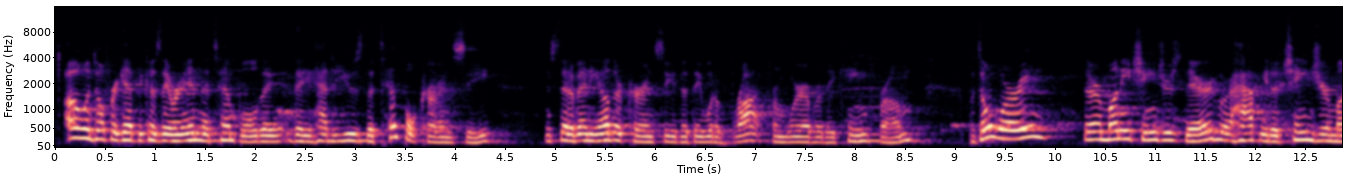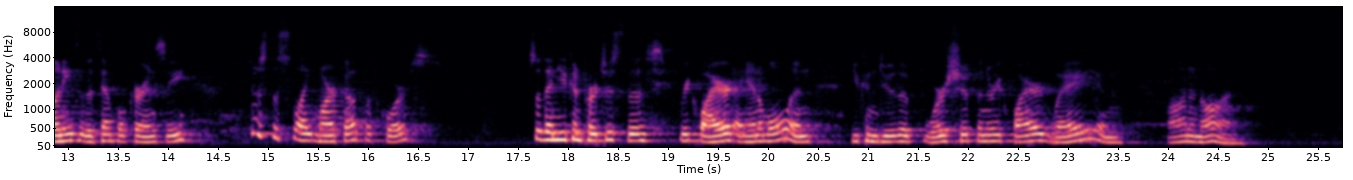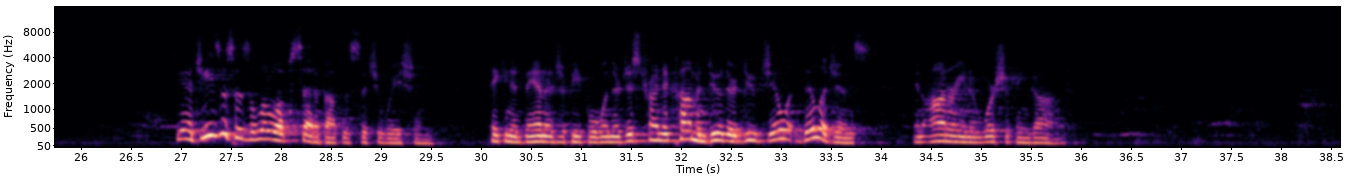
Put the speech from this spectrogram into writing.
Oh, and don't forget, because they were in the temple, they, they had to use the temple currency instead of any other currency that they would have brought from wherever they came from. But don't worry, there are money changers there who are happy to change your money to the temple currency. Just a slight markup, of course. So then you can purchase this required animal and you can do the worship in the required way and on and on. So, yeah, Jesus is a little upset about this situation, taking advantage of people when they're just trying to come and do their due diligence in honoring and worshiping God.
